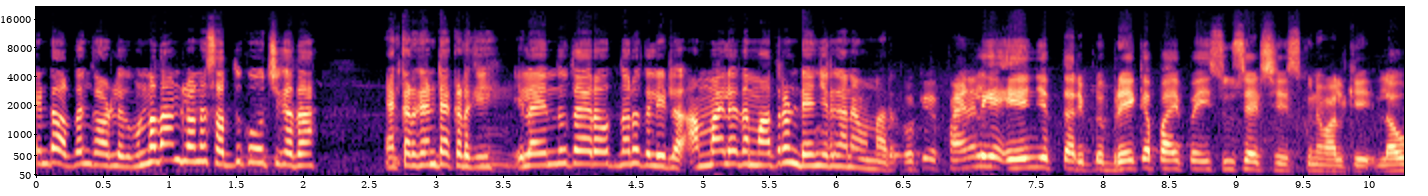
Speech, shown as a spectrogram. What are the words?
ఏంటో అర్థం కావట్లేదు. ఉన్న దాంట్లోనే సర్దుకోవచ్చు కదా. ఎక్కడికంటే ఎక్కడికి ఇలా ఎందుకు తయారవుతున్నారో తెలియట్లేదు. అమ్మాయిలు అయితే మాత్రం డేంజర్గానే ఉన్నారు. ఓకే ఫైనల్గా ఏం చెప్తారు? ఇప్పుడు బ్రేకప్ అయిపోయి సూసైడ్ చేసుకునే వాళ్ళకి లవ్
